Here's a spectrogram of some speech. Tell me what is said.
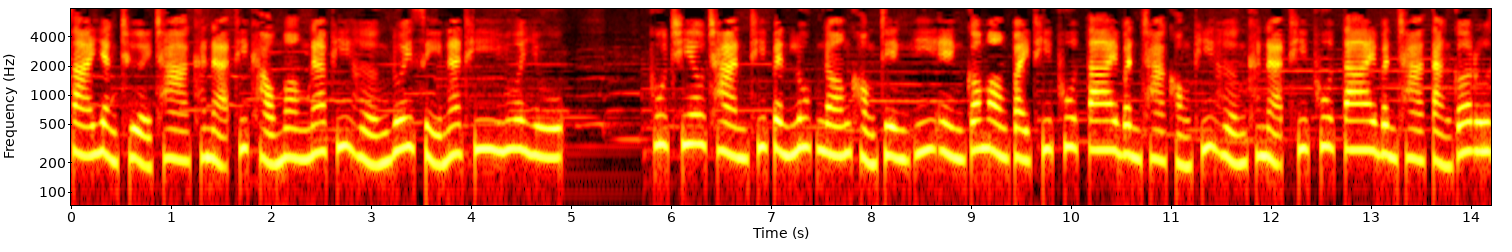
ซ้ายอย่างเฉื่อยชาขณะที่เขามองหน้าพี่เหิงด้วยสีหน้าที่ยั่วยุ ผู้เชี่ยวชาญที่เป็นลูกน้องของเจียงอี้เองก็มองไปที่ผู้ใต้บัญชาของพี่เหิงขณะที่ผู้ใต้บัญชาต่างก็รู้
